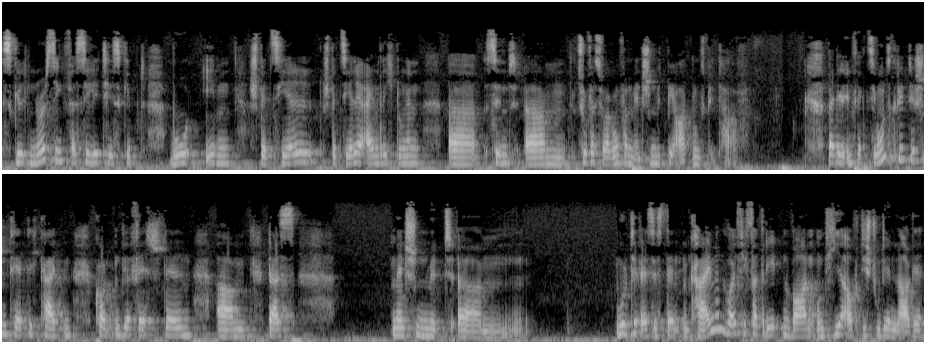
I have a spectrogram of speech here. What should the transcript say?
Skilled Nursing Facilities gibt, wo eben speziell, spezielle Einrichtungen äh, sind ähm, zur Versorgung von Menschen mit Beatmungsbedarf. Bei den infektionskritischen Tätigkeiten konnten wir feststellen, ähm, dass Menschen mit ähm, multiresistenten Keimen häufig vertreten waren und hier auch die Studienlage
